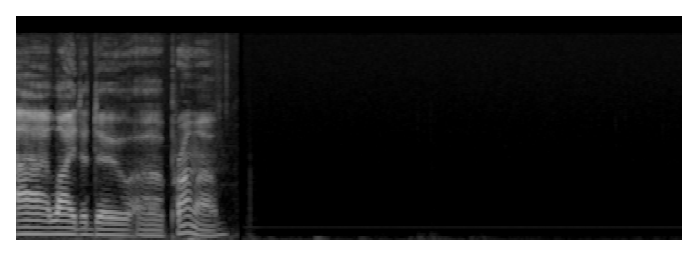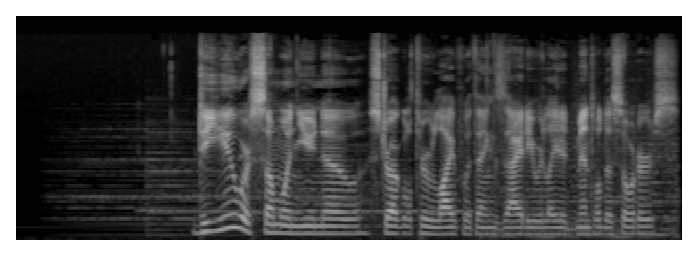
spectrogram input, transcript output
I like to do a promo. Do you or someone you know struggle through life with anxiety related mental disorders?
